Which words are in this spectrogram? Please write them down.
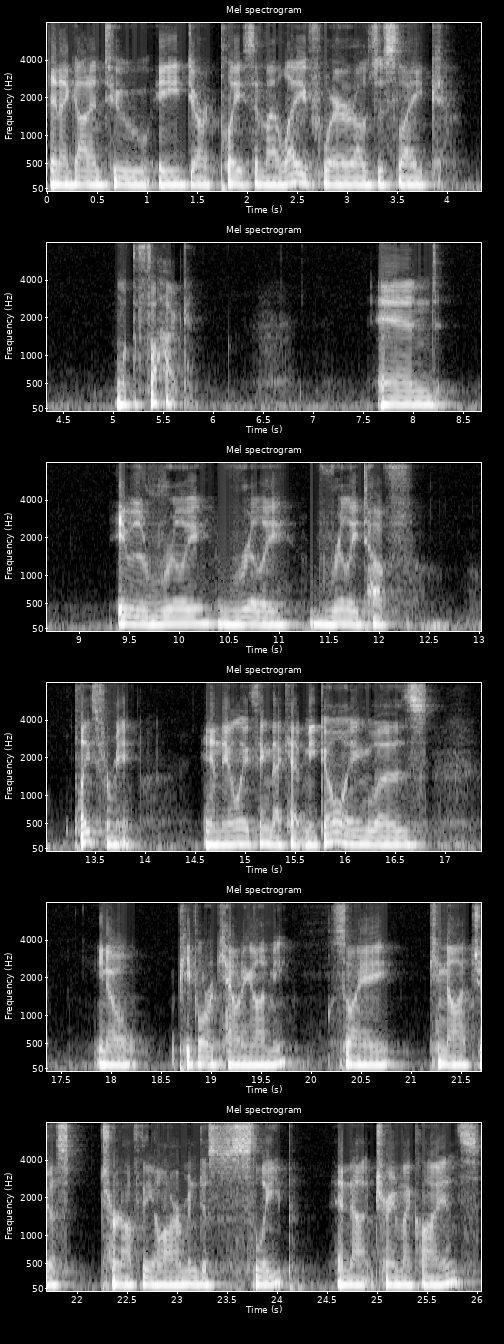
and I got into a dark place in my life where I was just like, what the fuck? And it was a really, really, really tough place for me. And the only thing that kept me going was, you know, people are counting on me. So I cannot just turn off the alarm and just sleep and not train my clients.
